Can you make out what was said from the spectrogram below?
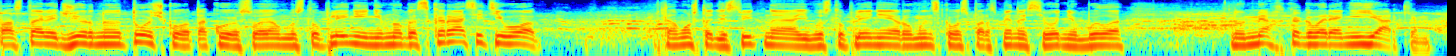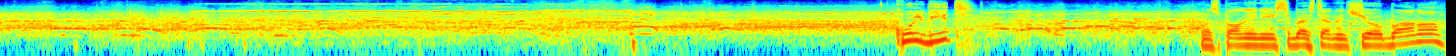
поставить жирную точку такую в своем выступлении, немного скрасить его. Потому что действительно и выступление румынского спортсмена сегодня было, ну, мягко говоря, не ярким. Кульбит в исполнении Себастьяна Чиобану.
